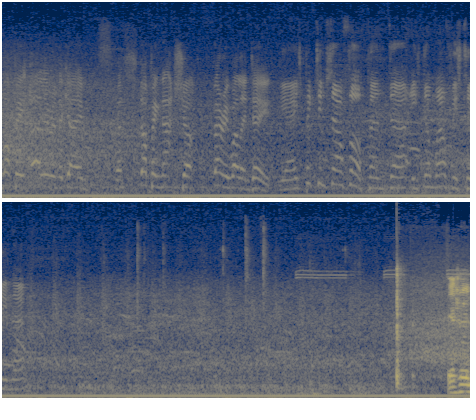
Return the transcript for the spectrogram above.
Sloppy earlier in the game, but stopping that shot very well indeed. Yeah, he's picked himself up and uh, he's done well for his team now. Sehr schön.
